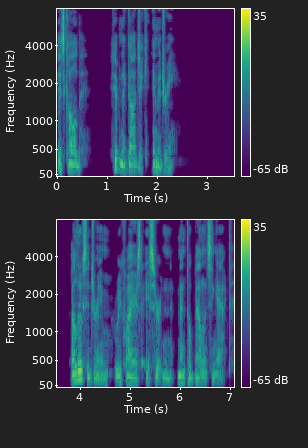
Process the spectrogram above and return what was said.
It's called hypnagogic imagery. A lucid dream requires a certain mental balancing act.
